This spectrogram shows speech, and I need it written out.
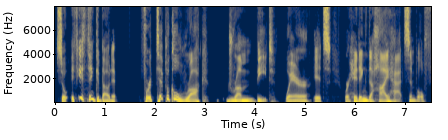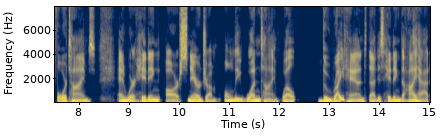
So if you think about it, for a typical rock drum beat, where it's we're hitting the hi-hat cymbal four times and we're hitting our snare drum only one time. Well, the right hand that is hitting the hi hat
